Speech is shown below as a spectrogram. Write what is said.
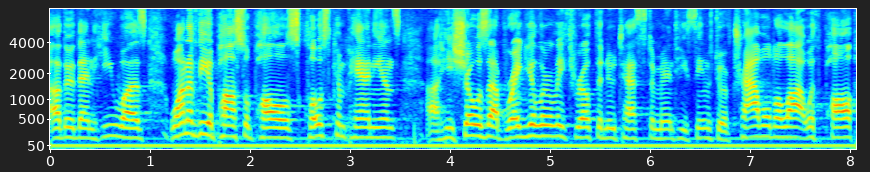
other than he was one of the Apostle Paul's close companions. Uh, he shows up regularly throughout the New Testament. He seems to have traveled a lot with Paul.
